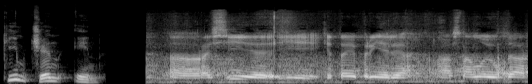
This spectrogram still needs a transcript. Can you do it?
Кім Чен Ін. Россия и Китай приняли основной удар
